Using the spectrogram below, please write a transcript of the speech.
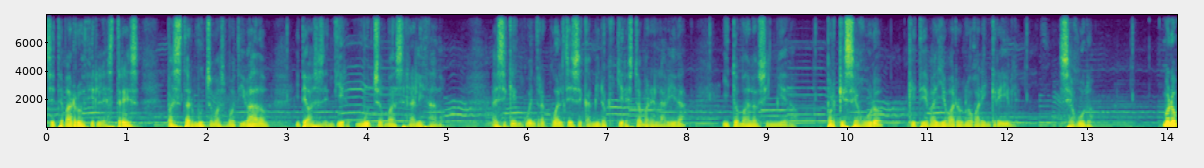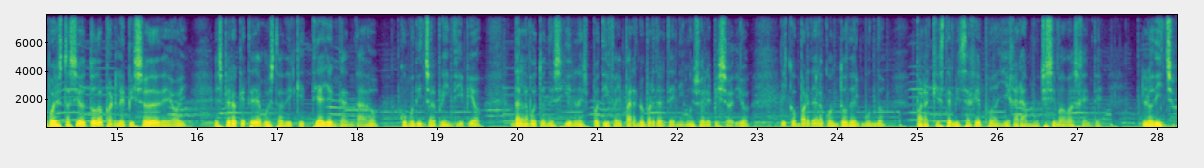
se te va a reducir el estrés, vas a estar mucho más motivado y te vas a sentir mucho más realizado. Así que encuentra cuál es ese camino que quieres tomar en la vida y tómalo sin miedo, porque seguro que te va a llevar a un lugar increíble. Seguro. Bueno, pues esto ha sido todo para el episodio de hoy. Espero que te haya gustado y que te haya encantado. Como he dicho al principio, dale al botón de seguir en Spotify para no perderte ningún solo episodio y compártelo con todo el mundo para que este mensaje pueda llegar a muchísima más gente. Lo dicho,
